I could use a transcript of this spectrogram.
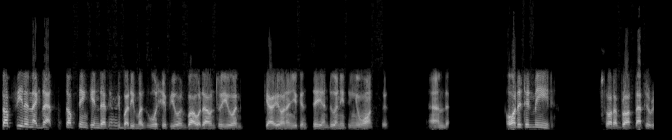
stop feeling like that. Stop thinking that everybody must worship you and bow down to you and carry on and you can say and do anything you want. And auditing me sort of brought that to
